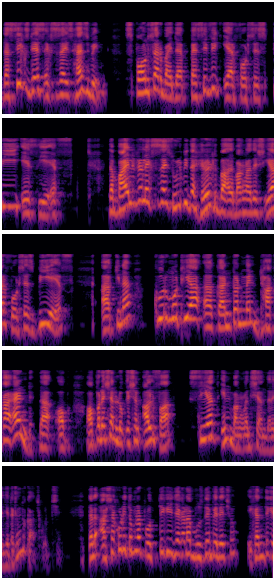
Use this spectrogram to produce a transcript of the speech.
The six days exercise has been sponsored by the Pacific Air Forces PACAF. The bilateral exercise will be the held by Bangladesh Air Forces BAF uh, Kina Kurmutia uh, Cantonment Dhaka and the op operation location Alpha সিয়াত ইন বাংলাদেশ আন্দারে যেটা কিন্তু কাজ করছে তাহলে আশা করি তোমরা প্রত্যেকেই জায়গাটা বুঝতে পেরেছো এখান থেকে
